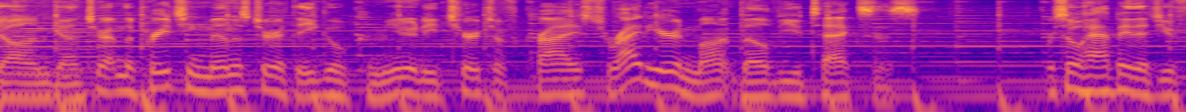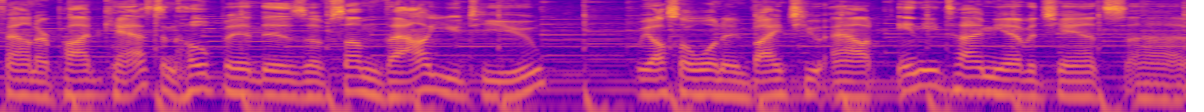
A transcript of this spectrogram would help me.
John Gunter. I'm the preaching minister at the Eagle Community Church of Christ right here in Mont Belvieu, Texas. We're so happy that you found our podcast and hope it is of some value to you. We also want to invite you out anytime you have a chance, uh,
